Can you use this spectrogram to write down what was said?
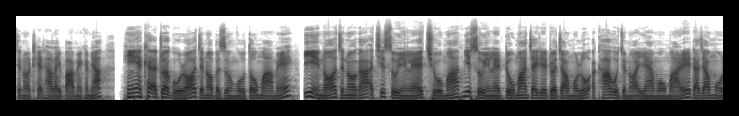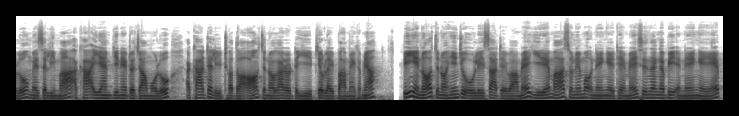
ကျွန်တော်ထည့်ထားလိုက်ပါမယ်ခင်ဗျာဟင်းအခက်အတွက်ကိုတော့ကျွန်တော်ပစုံကိုသုံးပါမယ်ပြီးရင်တော့ကျွန်တော်ကအချစ်ဆိုရင်လည်းချိုမမြစ်ဆိုရင်လည်းတိုမကြိုက်တဲ့အတွက်ကြောင့်မို့လို့အခါကိုကျွန်တော်အရန်မုံပါတယ်ဒါကြောင့်မို့လို့မဲဇလီမှာအခါအရန်ပြင်းတဲ့အတွက်ကြောင့်မို့လို့အခါတက်လေးထွက်သွားအောင်ကျွန်တော်ကတော့တရေပြုတ်လိုက်ပါမယ်ခင်ဗျာပြီးရင်တော့ကျွန်တော်ဟင်းကြိုအိုလေးစတယ်ပါမယ်ရေထဲမှာဆွနေမုတ်အနေငယ်ထည့်မယ်စင်းစန်းငပိအနေငယ်ရဲ့ပ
